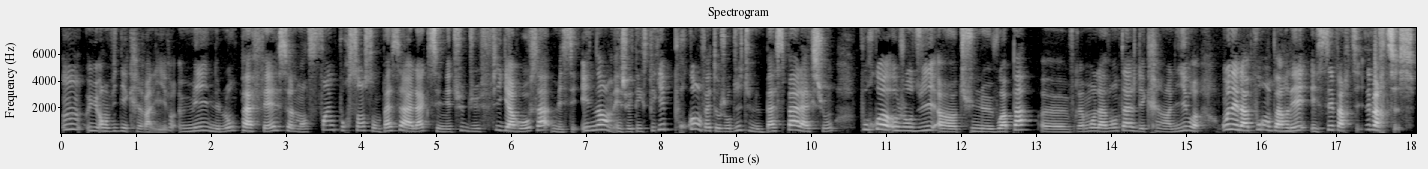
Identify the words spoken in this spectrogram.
ont eu envie d'écrire un livre, mais ne l'ont pas fait? Seulement 5% sont passés à l'acte. C'est une étude du Figaro. Ça, mais c'est énorme. Et je vais t'expliquer pourquoi en fait aujourd'hui tu ne passes pas à l'action. Pourquoi aujourd'hui euh, tu ne vois pas euh, vraiment l'avantage d'écrire un livre? On est là pour en parler et c'est parti. C'est parti.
